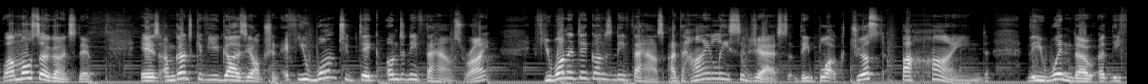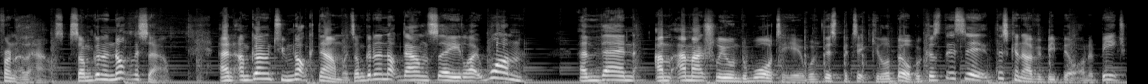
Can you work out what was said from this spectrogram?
What I'm also going to do is I'm going to give you guys the option. If you want to dig underneath the house, right? If you want to dig underneath the house, I'd highly suggest the block just behind the window at the front of the house. So I'm going to knock this out, and I'm going to knock downwards. I'm going to knock down, say, like one, and then I'm, I'm actually underwater here with this particular build, because this, is, this can either be built on a beach,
